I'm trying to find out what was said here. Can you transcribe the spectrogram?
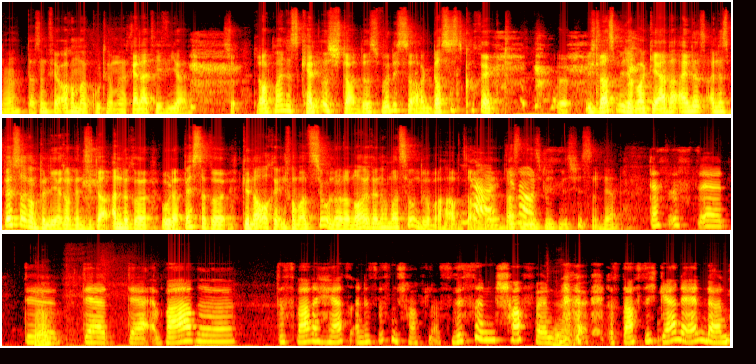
Ne? Da sind wir auch immer gut im Relativieren. So, laut meines Kenntnisstandes würde ich sagen, das ist korrekt. Äh, ich lasse mich aber gerne eines, eines Besseren belehren, wenn Sie da andere oder bessere, genauere Informationen oder neuere Informationen drüber haben. Dann, ja, lassen genau. Sie es mich wissen. Ja? Das ist äh, der, ja? der, der wahre, das wahre Herz eines Wissenschaftlers. Wissen schaffen. Ja. Das darf sich gerne ändern.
